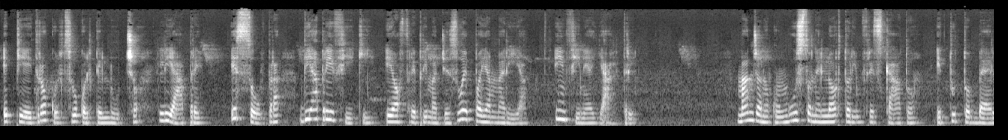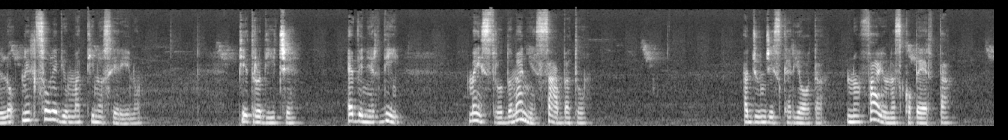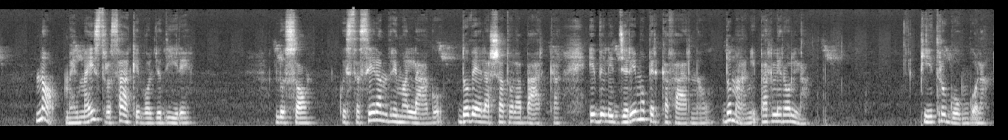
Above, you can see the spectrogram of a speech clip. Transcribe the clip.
e Pietro, col suo coltelluccio, li apre e sopra vi apre i fichi e offre prima a Gesù e poi a Maria, e infine agli altri. Mangiano con gusto nell'orto rinfrescato e tutto bello nel sole di un mattino sereno. Pietro dice, è venerdì, maestro, domani è sabato. Aggiunge Iscariota, non fai una scoperta. No, ma il maestro sa che voglio dire. Lo so, questa sera andremo al lago, dove hai lasciato la barca, e veleggeremo per Cafarnao. Domani parlerò là. Pietro gongola.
